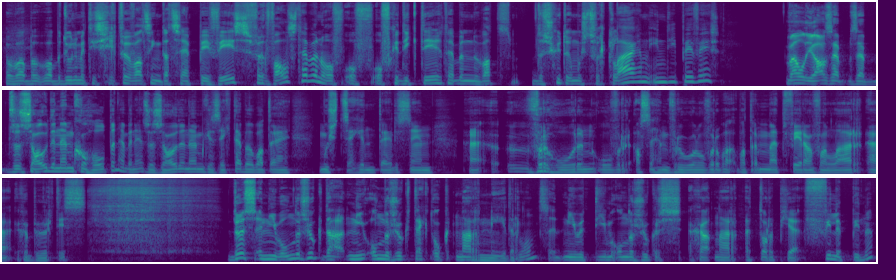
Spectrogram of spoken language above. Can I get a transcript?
Wat, wat bedoel je met die schriftvervalsing? Dat zij PV's vervalst hebben of, of, of gedicteerd hebben wat de schutter moest verklaren in die PV's? Wel ja, ze, ze, ze, zouden hem geholpen hebben. Hè. Ze zouden hem gezegd hebben wat hij moest zeggen tijdens zijn uh, verhoren over, als ze hem vroegen over wat, wat er met Vera van Laar uh, gebeurd is. Dus een nieuw onderzoek. Dat nieuw onderzoek trekt ook naar Nederland. Het nieuwe team onderzoekers gaat naar het dorpje Filipine.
